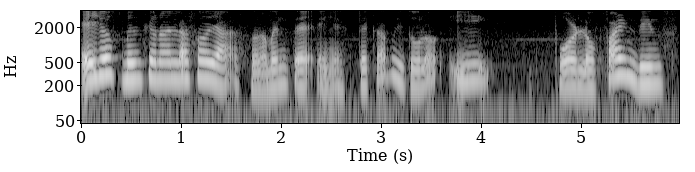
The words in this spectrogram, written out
ellos mencionan la soya solamente en este capítulo y por los findings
